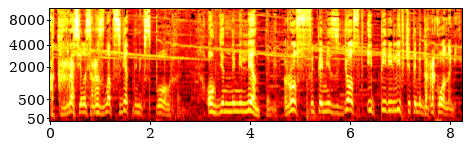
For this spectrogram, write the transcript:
окрасилось разноцветными всполохами, огненными лентами, россыпями звезд и переливчатыми драконами –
